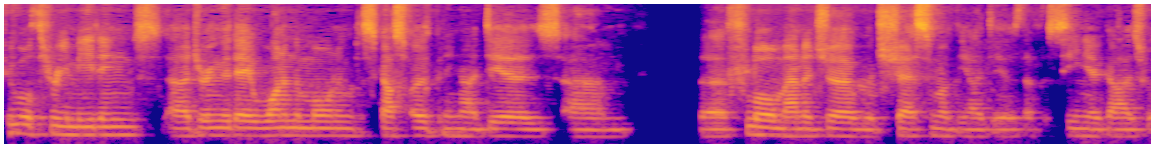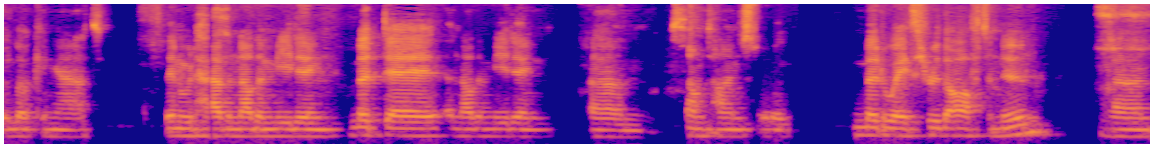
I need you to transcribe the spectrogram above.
two or three meetings uh, during the day, one in the morning, discuss opening ideas. Um, the floor manager would share some of the ideas that the senior guys were looking at. Then we'd have another meeting midday, another meeting, um, sometimes sort of midway through the afternoon, um,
